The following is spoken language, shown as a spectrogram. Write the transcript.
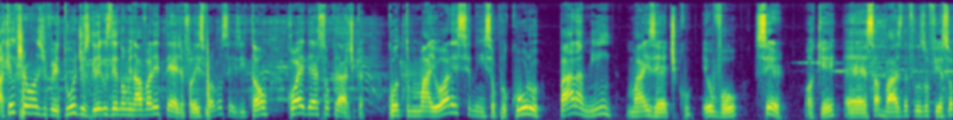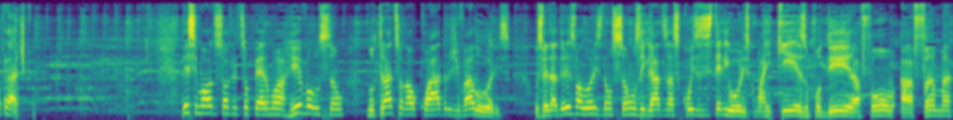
Aquilo que chamamos de virtude, os gregos denominavam areté, já falei isso para vocês. Então, qual é a ideia socrática? Quanto maior a excelência eu procuro, para mim, mais ético eu vou ser, ok? É essa a base da filosofia socrática. Desse modo, Sócrates opera uma revolução no tradicional quadro de valores. Os verdadeiros valores não são os ligados às coisas exteriores, como a riqueza, o poder, a, a fama,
